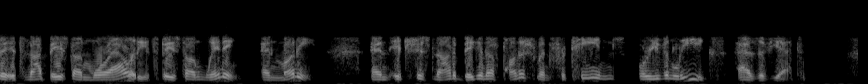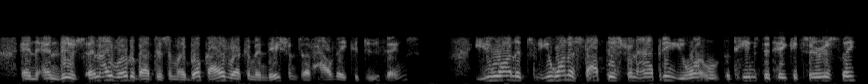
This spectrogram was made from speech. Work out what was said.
It's not based on morality. It's based on winning and money, and it's just not a big enough punishment for teams or even leagues as of yet And and there's and I wrote about this in my book. I have recommendations of how they could do things. You want to you want to stop this from happening. You want the teams to take it seriously.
